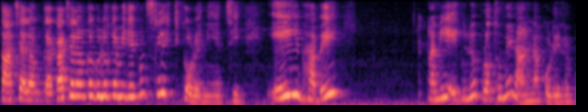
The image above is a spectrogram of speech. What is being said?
কাঁচা লঙ্কা। কাঁচা লঙ্কাগুলোকে আমি দেখুন স্লিট করে নিয়েছি। এইভাবেই আমি এগুলো প্রথমে রান্না করে নেব।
